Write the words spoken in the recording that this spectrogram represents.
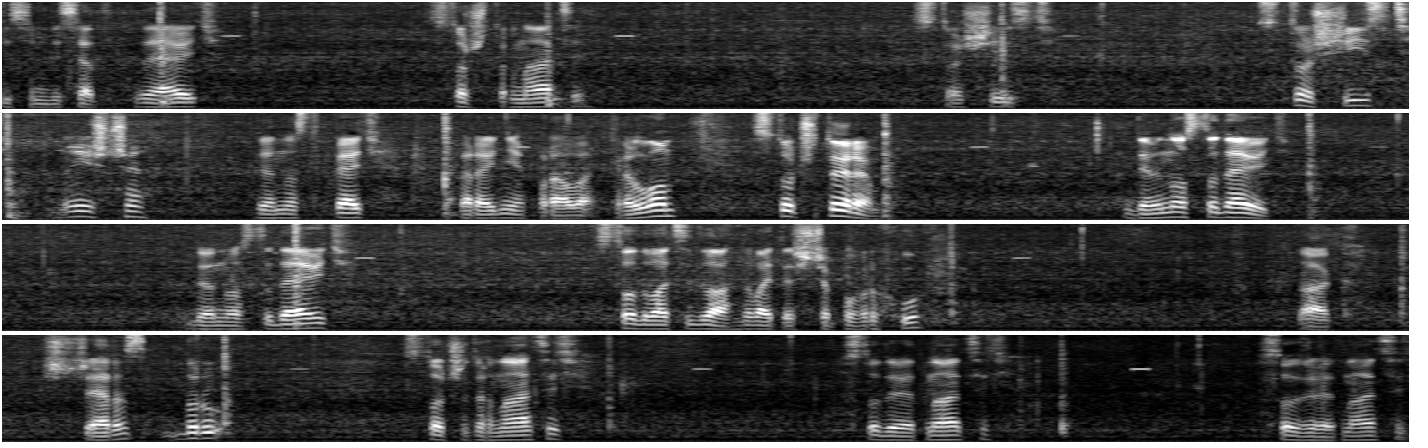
89. 114. 106. 106 нижче. 95. Переднє праве крило. 104. 99. 99. 122. Давайте ще поверху. Так. Ще раз беру. 114. 119. 119.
